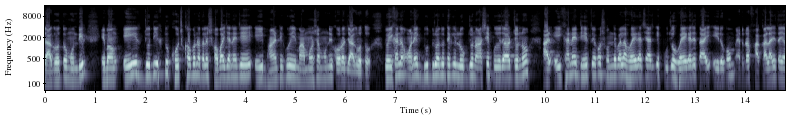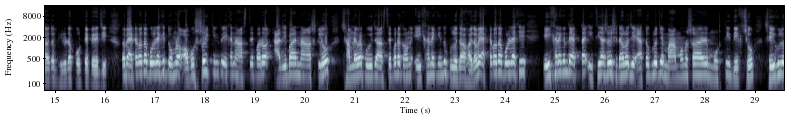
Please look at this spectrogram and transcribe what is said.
জাগ্রত মন্দির। এবং এর যদি একটু খোঁজ খবর না তাহলে সবাই জানে যে এই ভাঁটিগুড়ি এই মা মনসা মন্দির করা জাগ্রত। তো এখানে অনেক দূর দূরান্ত থেকে লোকজন আসে পুজো দেওয়ার জন্য। আর এইখানে যেহেতু এখন সন্ধ্যেবেলা হয়ে গেছে, আজকে পুজো হয়ে গেছে, তাই এরকম এতটা ফাঁকা লাগে তাই হয়তো ভিডিওটা করতে পেরেছি। তবে একটা কথা বলে রাখি, তোমরা অবশ্যই কিন্তু এখানে আসতে পারো। আজবার না আসলেও সামনের বার পুজোতে আসতে পারো, কারণ এইখানে কিন্তু পুজো দেওয়া হয়। তবে একটা কথা বলে রাখি, এইখানে কিন্তু একটা ইতিহাস রয়েছে, সেটা হলো যে এতগুলো যে মা মনসার মূর্তি দেখছ, সেইগুলো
